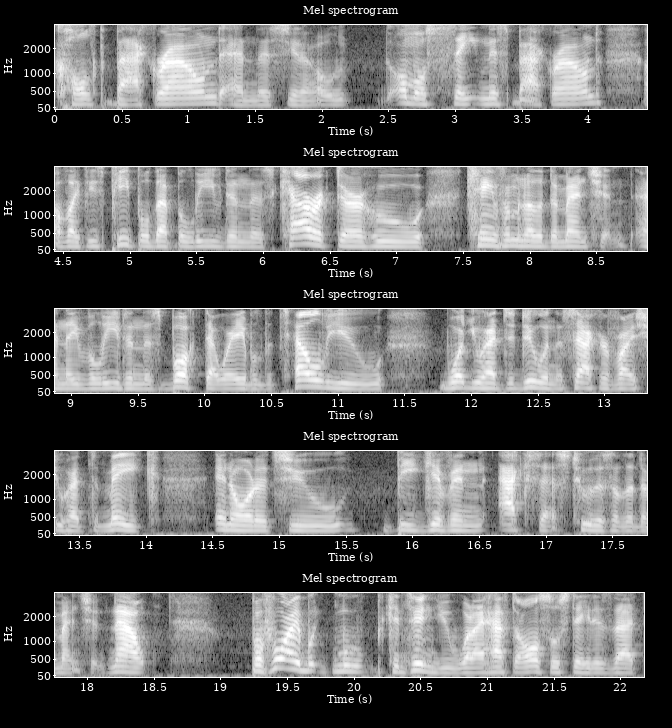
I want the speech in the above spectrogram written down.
cult background and this, you know, almost Satanist background of like these people that believed in this character who came from another dimension and they believed in this book that were able to tell you what you had to do and the sacrifice you had to make in order to be given access to this other dimension. Now, before I move continue, what I have to also state is that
